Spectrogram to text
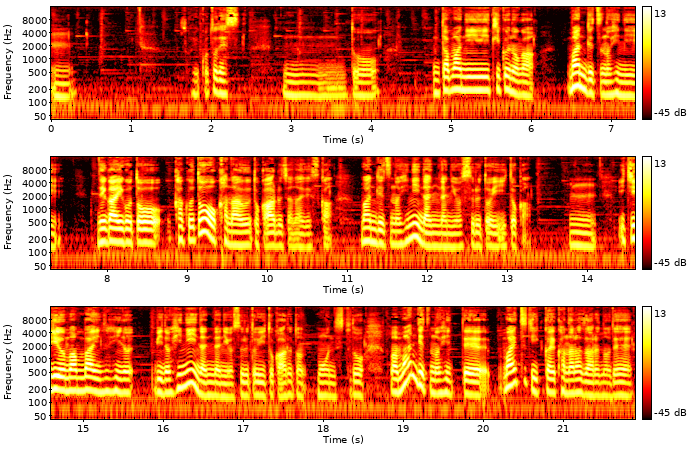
うん。そういうことです。うんとたまに聞くのが満月の日に願い事を書くと叶うとかあるじゃないですか満月の日に何々をするといいとか、うん、一粒万倍の日の日の日に何々をするといいとかあると思うんですけど、まあ、満月の日って毎月1回必ずあるので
